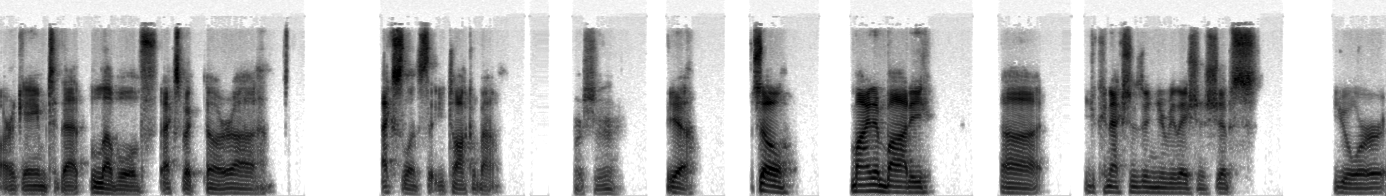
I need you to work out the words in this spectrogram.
our game to that level of expect or uh excellence that you talk about. For sure. Yeah. So mind and body uh your connections and your relationships your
